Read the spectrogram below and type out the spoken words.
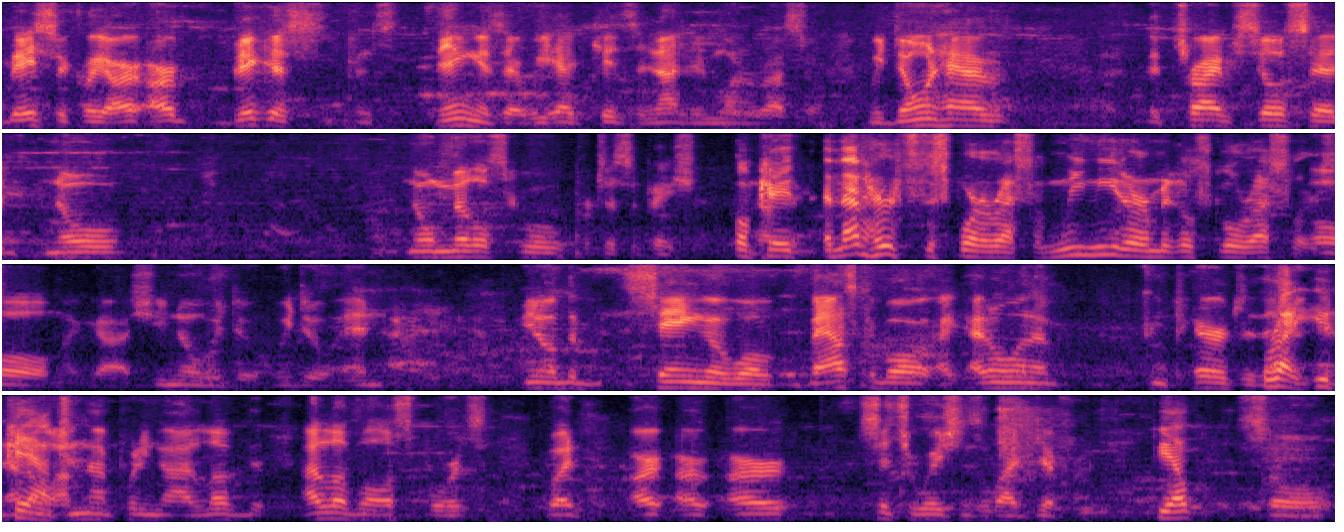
basically, our, our biggest thing is that we had kids that not didn't want to wrestle. We don't have. The tribe still said no. No middle school participation. Okay, Nothing. and that hurts the sport of wrestling. We need our middle school wrestlers. Oh my gosh, you know we do, we do, and you know the saying of well, basketball. I, I don't want to compare to that. Right, you and I can't. I'm not putting. I love the, I love all sports, but our our, our situation is a lot different. Yep. So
